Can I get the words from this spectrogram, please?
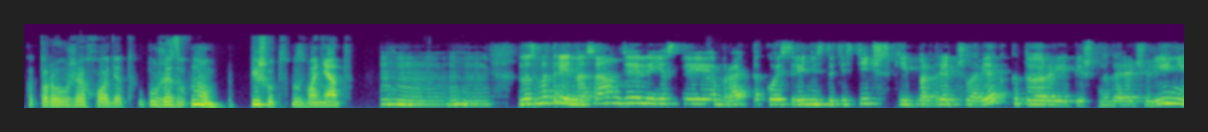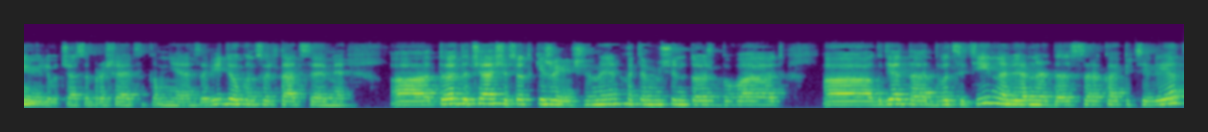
которые уже ходят, уже ну, пишут, звонят? Угу, угу. Ну смотри, на самом деле, если брать такой среднестатистический портрет человека, который пишет на горячую линию или вот сейчас обращается ко мне за видеоконсультациями, то это чаще все-таки женщины, хотя мужчины тоже бывают, а, где-то от 20, наверное, до 45 лет.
